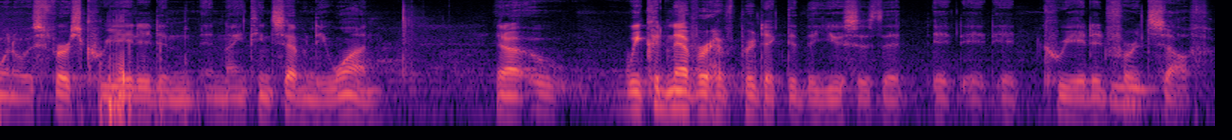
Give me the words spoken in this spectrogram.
when it was first created in, in 1971, you know, we could never have predicted the uses that it, it, it created for itself.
